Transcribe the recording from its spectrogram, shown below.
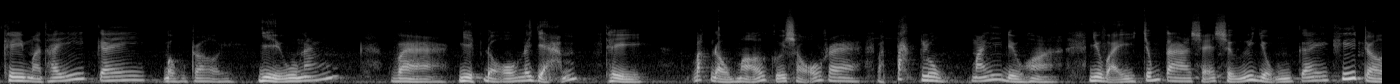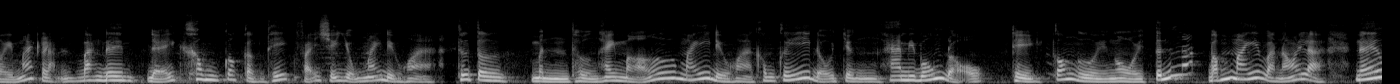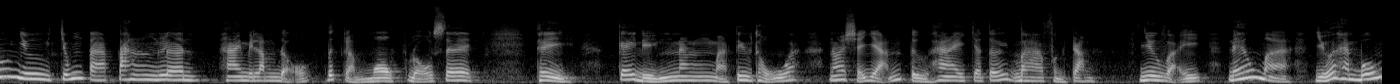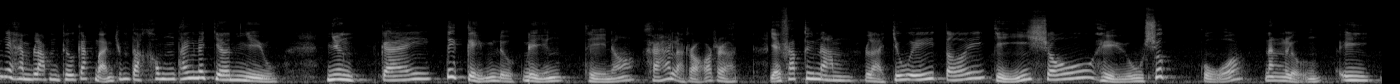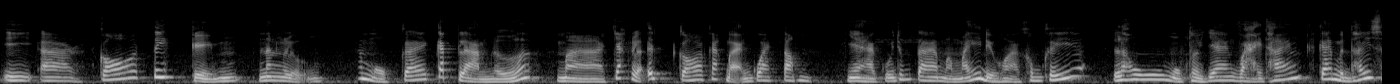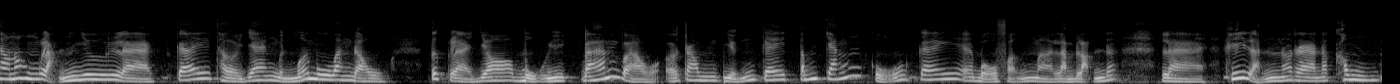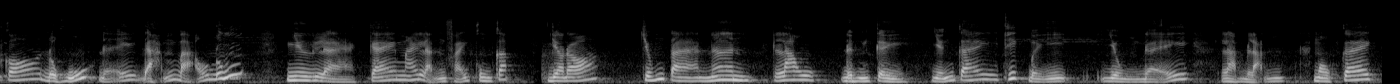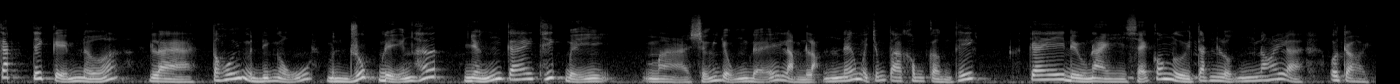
khi mà thấy cái bầu trời dịu nắng và nhiệt độ nó giảm thì bắt đầu mở cửa sổ ra và tắt luôn máy điều hòa. Như vậy chúng ta sẽ sử dụng cái khí trời mát lạnh ban đêm để không có cần thiết phải sử dụng máy điều hòa. Thứ tư mình thường hay mở máy điều hòa không khí độ chừng 24 độ. Thì có người ngồi tính á, bấm máy và nói là nếu như chúng ta tăng lên 25 độ tức là 1 độ C thì cái điện năng mà tiêu thụ á, nó sẽ giảm từ 2 cho tới 3%. Như vậy nếu mà giữa 24 với 25 thưa các bạn chúng ta không thấy nó trên nhiều nhưng cái tiết kiệm được điện thì nó khá là rõ rệt. Giải pháp thứ năm là chú ý tới chỉ số hiệu suất của năng lượng EER có tiết kiệm năng lượng một cái cách làm nữa mà chắc là ít có các bạn quan tâm nhà của chúng ta mà máy điều hòa không khí á, lâu một thời gian vài tháng cái mình thấy sao nó không lạnh như là cái thời gian mình mới mua ban đầu. Tức là do bụi bám vào ở trong những cái tấm chắn của cái ờ, bộ phận mà làm lạnh đó là khí lạnh nó ra nó không có đủ để đảm bảo đúng như là cái máy lạnh phải cung cấp. Do đó chúng ta nên lau định kỳ những cái thiết bị dùng để làm lạnh. Một cái cách tiết kiệm nữa là tối mình đi ngủ, mình rút điện hết những cái thiết bị mà sử dụng để làm lạnh nếu mà chúng ta không cần thiết. Cái điều này sẽ có người tranh luận nói là, ôi trời,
